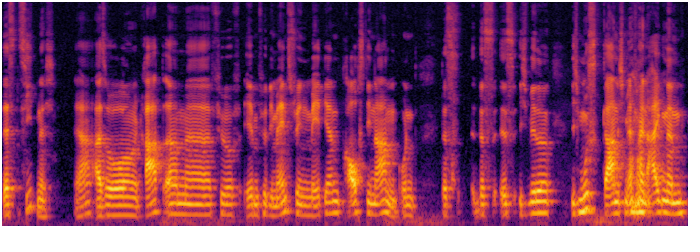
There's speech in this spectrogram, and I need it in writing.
das zieht nicht. Ja, also gerade ähm, äh, für eben für die Mainstream-Medien brauchst du die Namen und das, das ist, ich will, ich muss gar nicht mehr meinen eigenen,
